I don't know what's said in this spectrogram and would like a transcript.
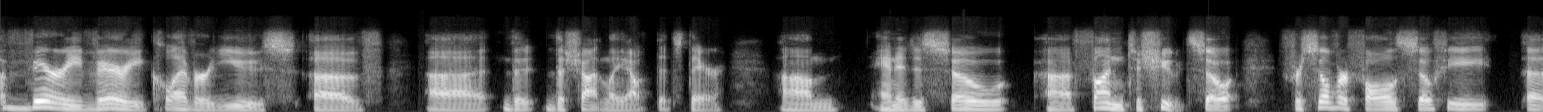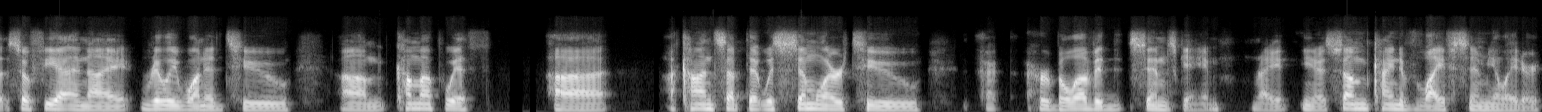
a very very clever use of uh, the the shot layout that's there, um, and it is so uh, fun to shoot. So for Silver Falls, Sophie, uh, Sophia, and I really wanted to um, come up with uh, a concept that was similar to her- her beloved Sims game, right? You know, some kind of life simulator.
